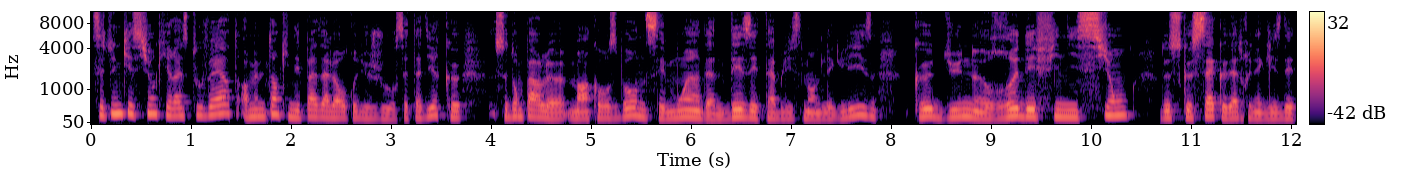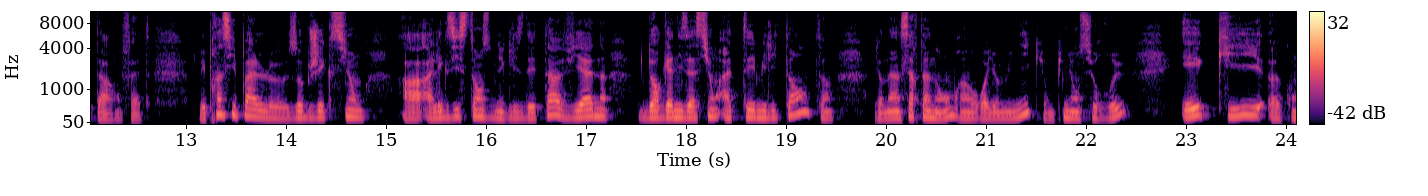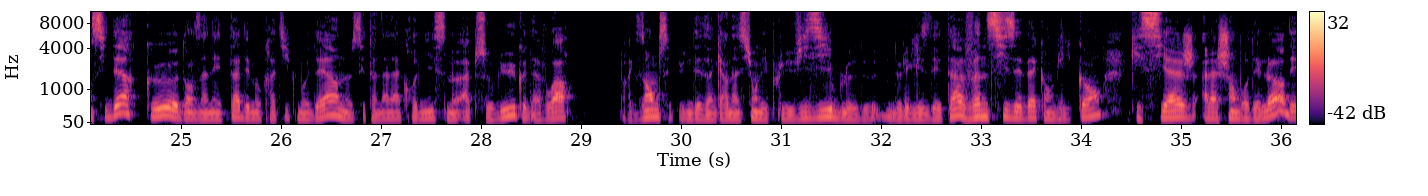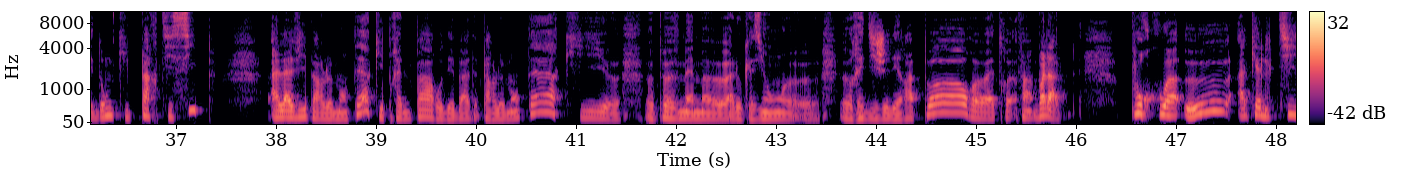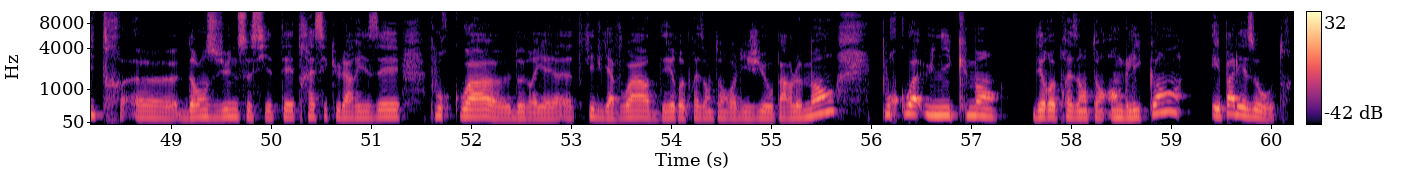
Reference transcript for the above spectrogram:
C'est une question qui reste ouverte, en même temps qui n'est pas à l'ordre du jour. C'est-à-dire que ce dont parle Mark Osborne, c'est moins d'un désétablissement de l'Église que d'une redéfinition de ce que c'est que d'être une Église d'État, en fait. Les principales objections à, l'existence d'une Église d'État viennent d'organisations athées militantes. Il y en a un certain nombre hein, au Royaume-Uni qui ont pignon sur rue et qui euh, considèrent que dans un État démocratique moderne, c'est un anachronisme absolu que d'avoir par exemple, c'est une des incarnations les plus visibles de, l'Église d'État, 26 évêques anglicans qui siègent à la Chambre des Lords et donc qui participent à la vie parlementaire, qui prennent part aux débats parlementaires, qui euh, peuvent même euh, à l'occasion euh, rédiger des rapports, enfin voilà. Pourquoi eux? À quel titre dans une société très sécularisée Pourquoi devrait-il y avoir des représentants religieux au Parlement? Pourquoi uniquement des représentants anglicans? Et pas les autres.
